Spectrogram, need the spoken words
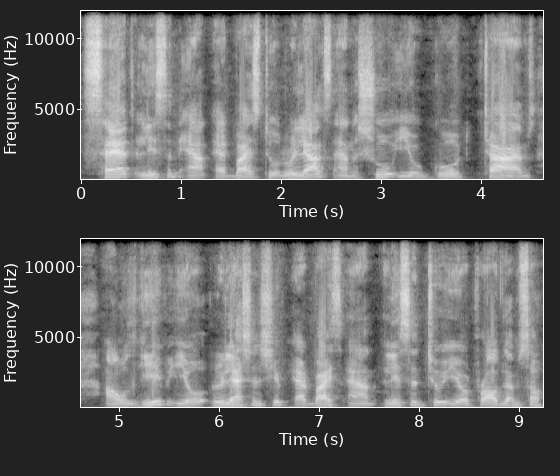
set listen and advice to relax and show you good times. I will give you relationship advice and listen to your problems so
